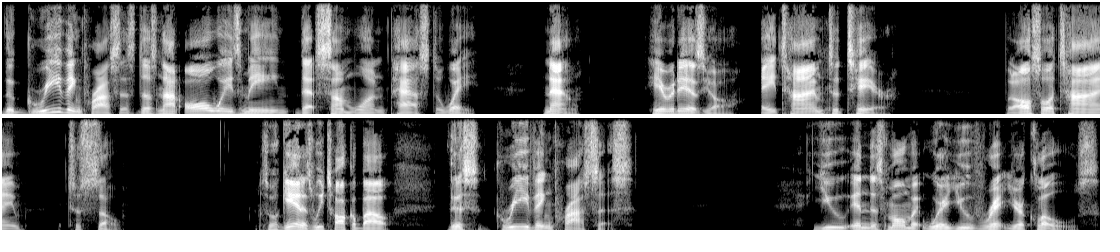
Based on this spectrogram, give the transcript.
the grieving process does not always mean that someone passed away. Now, here it is, y'all a time to tear, but also a time to sew. So, again, as we talk about this grieving process, you in this moment where you've rent your clothes,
